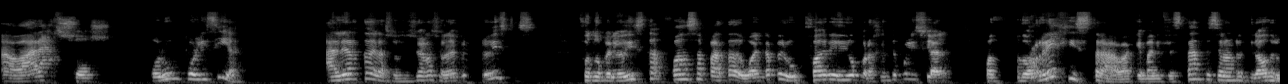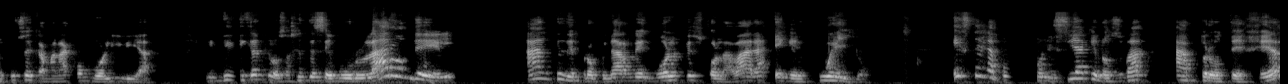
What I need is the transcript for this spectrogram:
a varazos, por un policía. Alerta de la Asociación Nacional de Periodistas. Fotoperiodista Juan Zapata de Huayca, Perú, fue agredido por agente policial cuando registraba que manifestantes eran retirados del curso de Camaná con Bolivia, indican que los agentes se burlaron de él antes de propinarle golpes con la vara en el cuello. ¿Esta es la policía que nos va a proteger?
